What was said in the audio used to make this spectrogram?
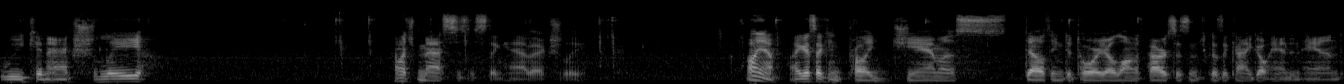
we can actually... How much mass does this thing have, actually? Oh yeah, I guess I can probably jam us stealthing tutorial along with power systems because they kind of go hand in hand.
